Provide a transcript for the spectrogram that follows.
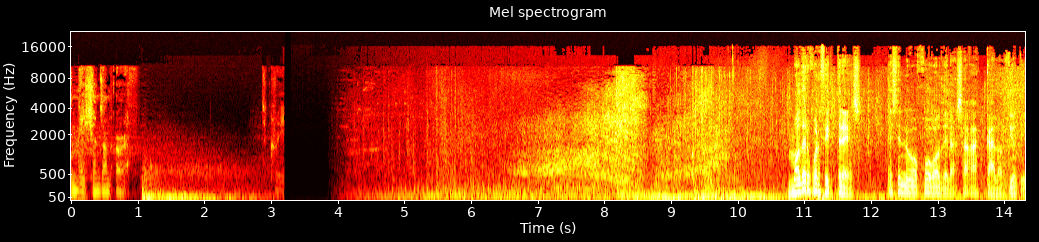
Nations on Earth. Modern Warfare 3 es el nuevo juego de la saga Call of Duty.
